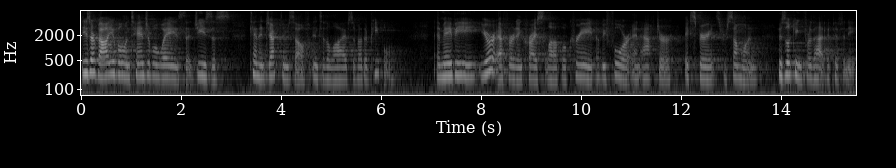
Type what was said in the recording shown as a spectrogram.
These are valuable and tangible ways that Jesus can inject himself into the lives of other people. And maybe your effort in Christ's love will create a before and after experience for someone who's looking for that epiphany.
